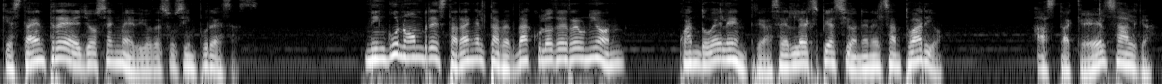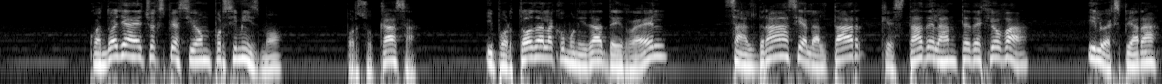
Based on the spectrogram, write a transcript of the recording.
que está entre ellos en medio de sus impurezas. Ningún hombre estará en el tabernáculo de reunión cuando él entre a hacer la expiación en el santuario, hasta que él salga. Cuando haya hecho expiación por sí mismo, por su casa y por toda la comunidad de Israel, saldrá hacia el altar que está delante de Jehová y lo expiará.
